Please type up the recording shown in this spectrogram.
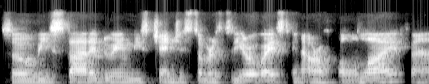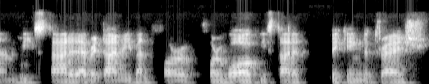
So we started doing these changes towards zero waste in our own life, and we started every time we went for for a walk, we started picking the trash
